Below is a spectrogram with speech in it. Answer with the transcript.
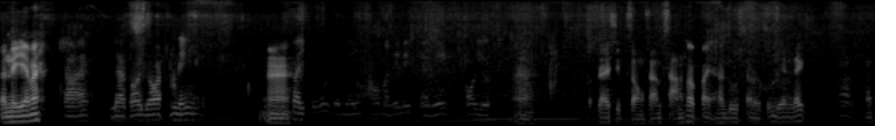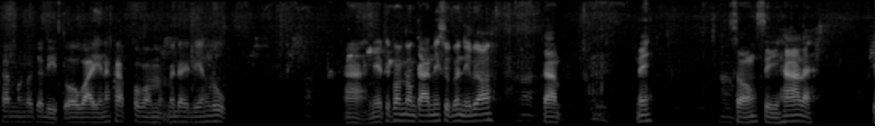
อันนี้ใช่ไหมใช่แล้วก็ยอดนิ่ง อ่าใส่ตู้เดี๋ยวนี้เอามานิดๆอันนี้เอาเยอะได้สิบสองสามสามเข้าไปอะดูสำหรับทุเรียนเล็กอ่า นะครับ มันก็จะดีดตัวไวนะครับ เพราะว่ามันไม่ได้เลี้ยงลูก อ่าอ่าเนี่ยที่พ่อต้องการที่สุดวันนี้พี่อ๋ออ่าครับนี่อ่าสองสี่ห้าเลยโอเค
